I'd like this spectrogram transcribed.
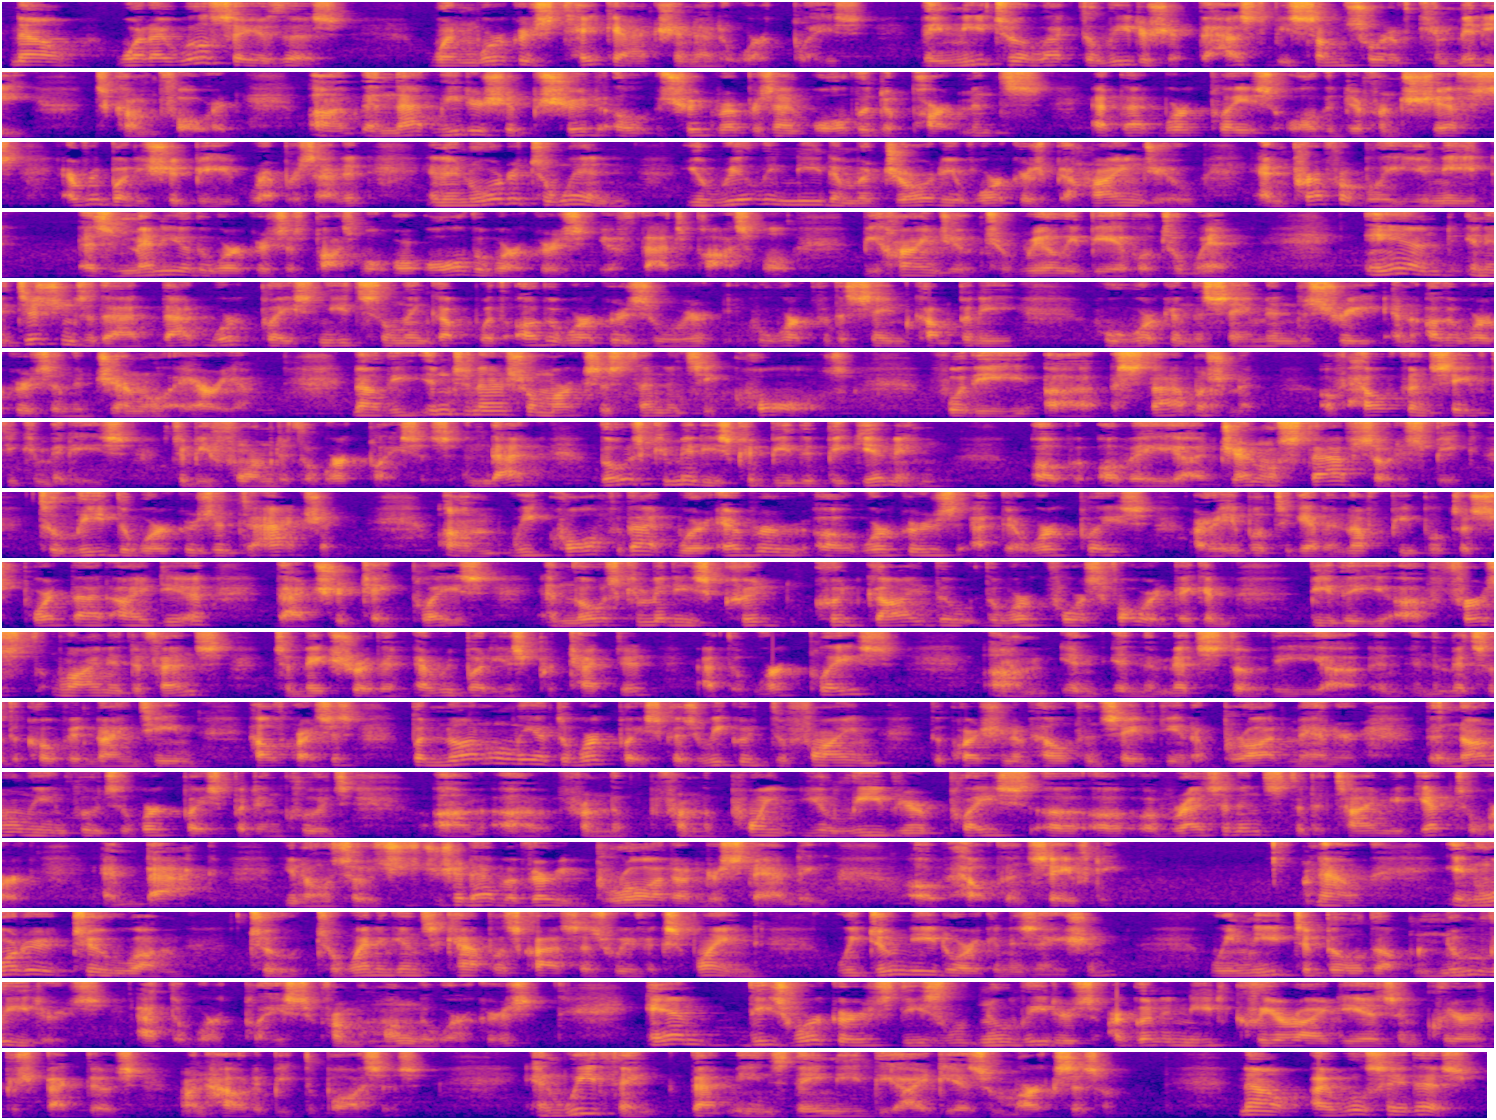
Now, what I will say is this when workers take action at a workplace, they need to elect a leadership. There has to be some sort of committee to come forward. Uh, and that leadership should, uh, should represent all the departments at that workplace, all the different shifts. Everybody should be represented. And in order to win, you really need a majority of workers behind you, and preferably you need as many of the workers as possible, or all the workers, if that's possible, behind you to really be able to win. And in addition to that, that workplace needs to link up with other workers who, are, who work for the same company, who work in the same industry, and other workers in the general area. Now, the International Marxist Tendency calls for the uh, establishment of health and safety committees to be formed at the workplaces. And that those committees could be the beginning of, of a uh, general staff, so to speak, to lead the workers into action. Um, we call for that wherever uh, workers at their workplace are able to get enough people to support that idea. That should take place, and those committees could could guide the, the workforce forward. They can be the uh, first line of defense to make sure that everybody is protected at the workplace um, in in the midst of the uh, in, in, the midst of the COVID nineteen health crisis, but not only at the workplace, because we could define the question of health and safety in a broad manner that not only includes the workplace but includes um, uh, from the from the point you leave your place uh of residence to the time you get to work and back. You know, so you should have a very broad understanding of health and safety. Now, in order to um, to to win against the capitalist class, as we've explained we do need organization. We need to build up new leaders at the workplace from among the workers. And these workers, these new leaders, are going to need clear ideas and clear perspectives on how to beat the bosses. And we think that means they need the ideas of Marxism. Now, I will say this.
